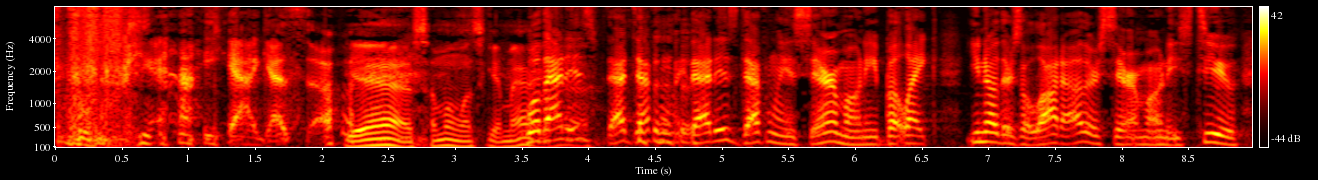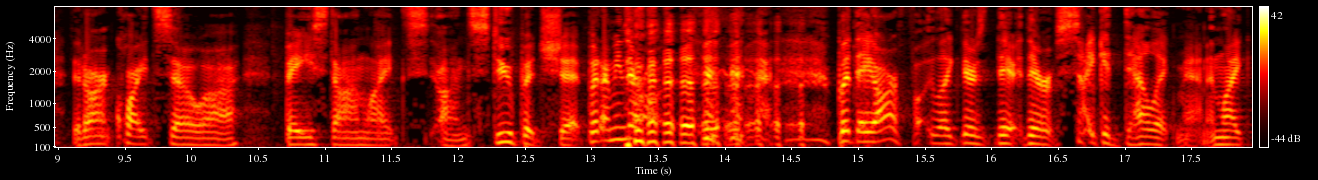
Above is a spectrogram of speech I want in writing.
Yeah, yeah, I guess so. Yeah, someone wants to get married. Well, that yeah. is that definitely that is definitely a ceremony, but like you know, there's a lot of other ceremonies too that aren't quite so uh, based on like on stupid shit. But I mean, they're all, but they are like there's they're, they're psychedelic, man. And like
